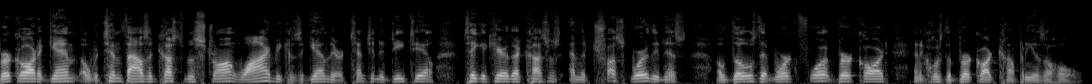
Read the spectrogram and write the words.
Burkhardt, again, over 10,000 customers strong. Why? Because, again, they're attention to detail, taking care of their customers, and the trustworthiness of those that work for Burkhardt and, of course, the Burkhardt company as a whole.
